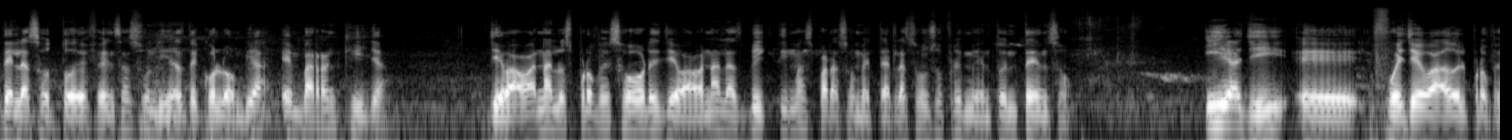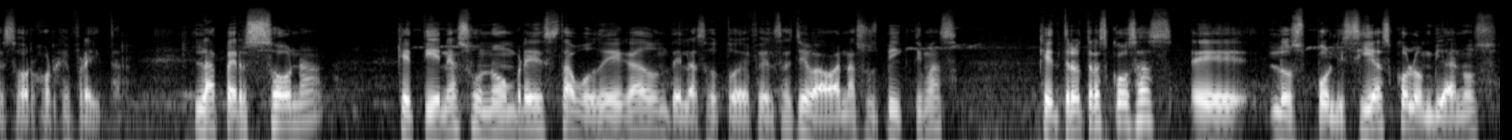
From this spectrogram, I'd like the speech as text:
de las Autodefensas Unidas de Colombia en Barranquilla. Llevaban a los profesores, llevaban a las víctimas para someterlas a un sufrimiento intenso y allí eh, fue llevado el profesor Jorge Freiter. La persona que tiene a su nombre esta bodega donde las autodefensas llevaban a sus víctimas, que entre otras cosas eh, los policías colombianos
